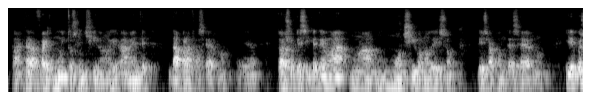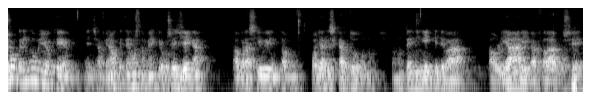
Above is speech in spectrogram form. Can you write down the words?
Então, cara, faz muito sentido não? e realmente dá para fazer. Não? Então, acho que sim que tem uma, uma, um motivo não, disso, disso acontecer. Não? E depois o gringo meio que, afinal, que temos também que você chega ao Brasil e então pode arriscar tudo. Não, tipo, não tem ninguém que te vá a olhar e vai falar você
